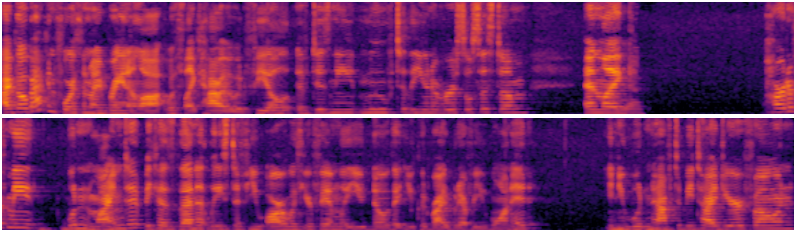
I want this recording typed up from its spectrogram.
I go back and forth in my brain a lot with like how I would feel if Disney moved to the Universal system. And like Yeah. part of me wouldn't mind it because then at least if you are with your family, you'd know that you could ride whatever you wanted and you wouldn't have to be tied to your phone.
